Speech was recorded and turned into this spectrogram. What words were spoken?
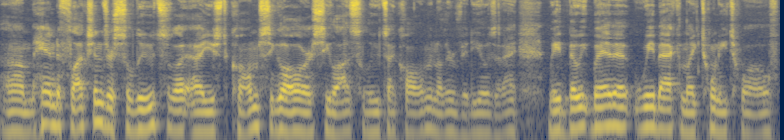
um, hand deflections or salutes, I used to call them, Seagull or Sealot salutes, I call them in other videos that I made way, way back in like 2012.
